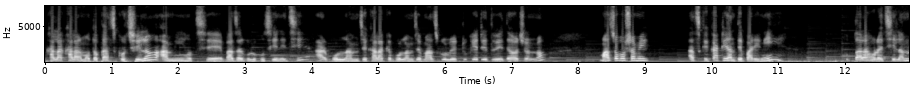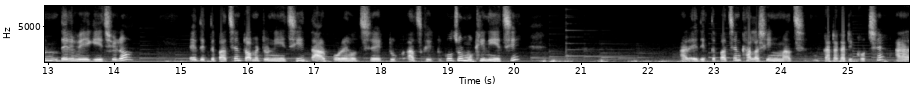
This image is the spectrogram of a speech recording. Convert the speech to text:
খালা খালার মতো কাজ করছিল, আমি হচ্ছে বাজারগুলো গুছিয়ে নিচ্ছি। আর বললাম যে, খালাকে বললাম যে, মাছগুলো একটু কেটে ধুয়ে দেওয়ার জন্য। মাছ অবশ্য আমি আজকে কাটিয়ে আনতে পারিনি। খুব তাড়াহুড়ায় ছিলাম, দেরি হয়ে গিয়েছিল। এই দেখতে পাচ্ছেন, টমেটো নিয়েছি, তারপরে হচ্ছে একটু, আজকে একটু কচুর কচুরমুখী নিয়েছি। আর এই দেখতে পাচ্ছেন, খালা শিং মাছ কাটাকাটি করছে, আর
